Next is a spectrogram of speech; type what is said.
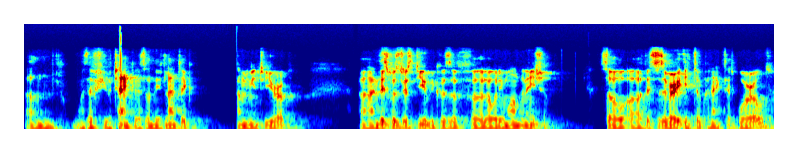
Um, with a few tankers on the Atlantic coming into Europe. Uh, and this was just due because of uh, lower demand in Asia. So uh, this is a very interconnected world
